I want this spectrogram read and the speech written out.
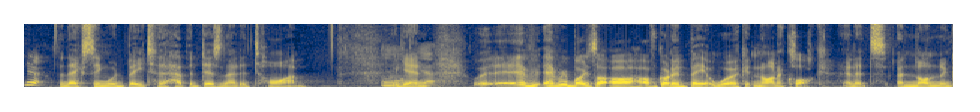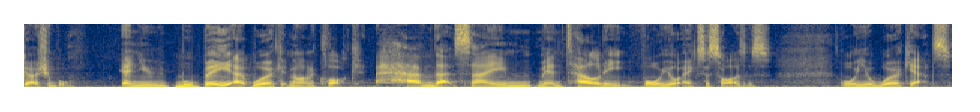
Yeah. The next thing would be to have a designated time. Again, yeah. everybody's like, oh, I've got to be at work at nine o'clock, and it's a non negotiable. And you will be at work at nine o'clock. Have that same mentality for your exercises or your workouts.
